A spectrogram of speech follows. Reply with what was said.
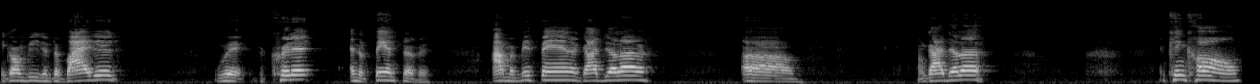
it's going to be divided with the critic and the fan service. I'm a big fan of Godzilla. Um, Godzilla and King Kong.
